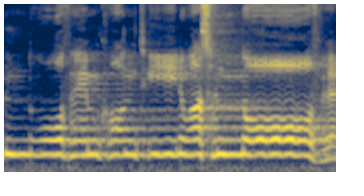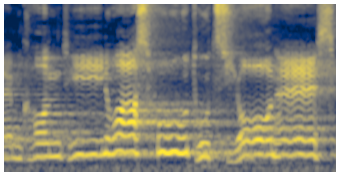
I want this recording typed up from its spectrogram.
Novem continuas, novem continuas fututiones,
